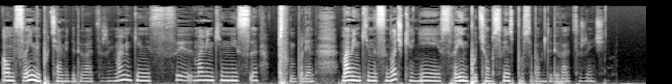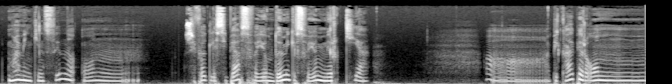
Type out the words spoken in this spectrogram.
А он своими путями добивается же. Маменькины, сы... маменькины, сы... Блин, маменькины сыночки, они своим путем, своим способом добиваются женщин. Маменькин сын, он живет для себя в своем домике, в своем мирке. А, пикапер, он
